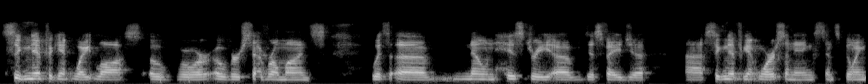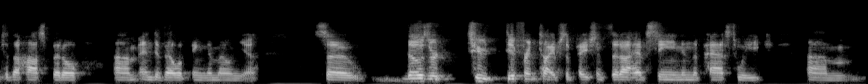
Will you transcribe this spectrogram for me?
significant weight loss over over several months with a known history of dysphagia, uh, significant worsening since going to the hospital um, and developing pneumonia. So those are two different types of patients that I have seen in the past week. Um,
